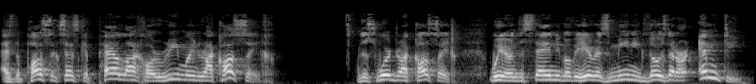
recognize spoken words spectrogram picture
as the Pasuk says, Kepelach or Rimoin Rakosech. This word Rakosech, we are understanding over here as meaning those that are empty.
